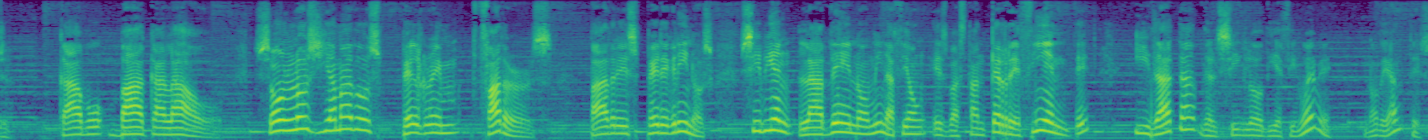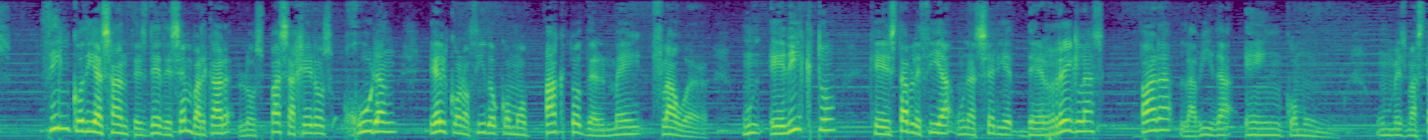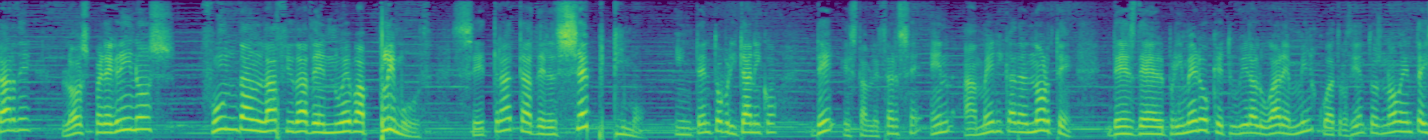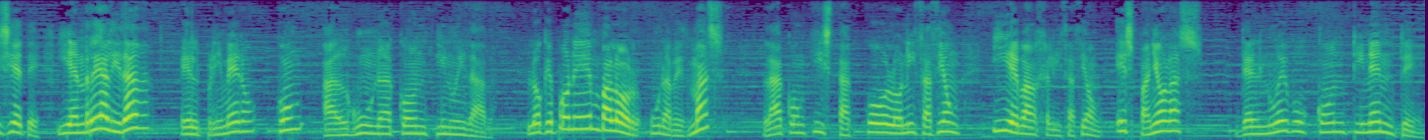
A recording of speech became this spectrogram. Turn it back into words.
Cabo Bacalao. Son los llamados Pilgrim Fathers, padres peregrinos, si bien la denominación es bastante reciente y data del siglo XIX, no de antes. Cinco días antes de desembarcar, los pasajeros juran el conocido como Pacto del Mayflower, un edicto que establecía una serie de reglas para la vida en común. Un mes más tarde, los peregrinos fundan la ciudad de Nueva Plymouth. Se trata del séptimo intento británico de establecerse en América del Norte, desde el primero que tuviera lugar en 1497, y en realidad el primero con alguna continuidad, lo que pone en valor una vez más la conquista, colonización y evangelización españolas del nuevo continente,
